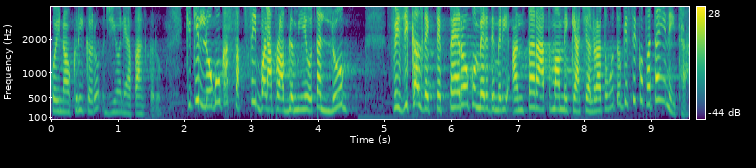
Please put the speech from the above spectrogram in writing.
कोई नौकरी करो, जीवन यापन करो। क्योंकि लोगों का सबसे बड़ा प्रॉब्लम ये होता है, लोग फ़िज़िकल देखते पैरों को मेरे, मेरी अंतरात्मा में क्या चल रहा था, वो तो किसी को पता ही नहीं था।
